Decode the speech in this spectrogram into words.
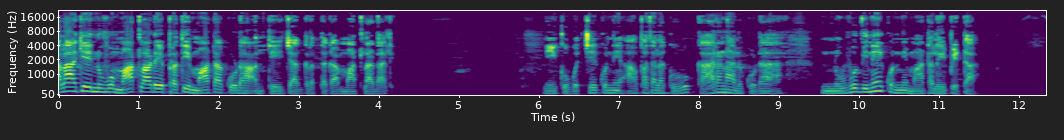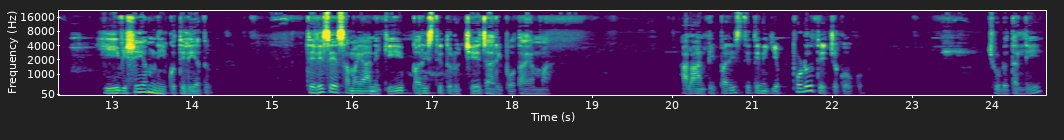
అలాగే నువ్వు మాట్లాడే ప్రతి మాట కూడా అంతే జాగ్రత్తగా మాట్లాడాలి. నీకు వచ్చే కొన్ని ఆపదలకు కారణాలు కూడా నువ్వు వినే కొన్ని మాటలే బిడ్డ. ఈ విషయం నీకు తెలియదు. తెలిసే సమయానికి పరిస్థితులు చేజారిపోతాయమ్మా. అలాంటి పరిస్థితిని ఎప్పుడూ తెచ్చుకోకు. చూడు తల్లి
